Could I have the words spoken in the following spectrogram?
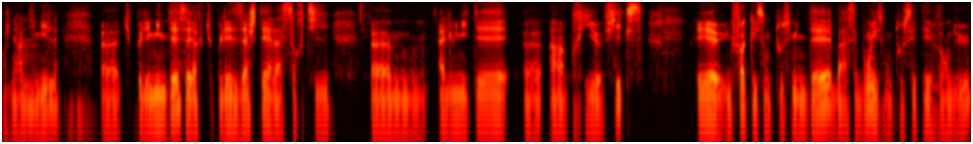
en général Mhm. 10 000. Euh, tu peux les minter, c'est-à-dire que tu peux les acheter à la sortie euh, à l'unité euh, à un prix euh, fixe. Et euh, une fois qu'ils sont tous mintés, bah, c'est bon, ils ont tous été vendus.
